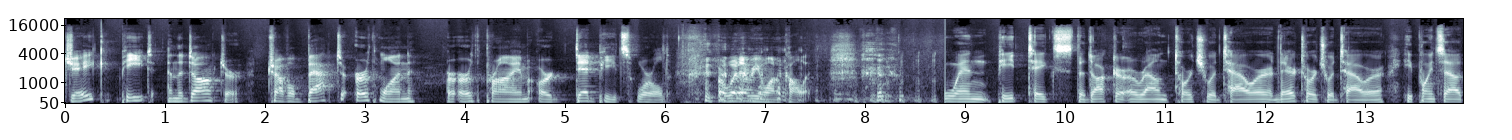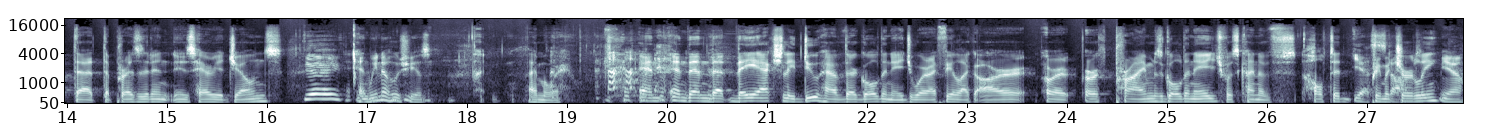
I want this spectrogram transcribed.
Jake, Pete, and the Doctor travel back to Earth 1 or Earth Prime or Dead Pete's world or whatever you want to call it. When Pete takes the doctor around Torchwood Tower, their Torchwood Tower, he points out that the president is Harriet Jones. Yay! And we know who she is. I'm aware. and and then that they actually do have their golden age where I feel like our or Earth Prime's golden age was kind of halted Yes, prematurely. stopped. Yeah.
